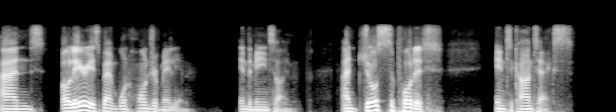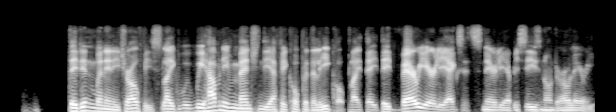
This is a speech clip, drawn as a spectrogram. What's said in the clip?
And O'Leary has spent 100 million in the meantime. And just to put it into context, they didn't win any trophies. Like we, we haven't even mentioned the FA Cup or the League Cup. Like they they very early exits nearly every season under O'Leary.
